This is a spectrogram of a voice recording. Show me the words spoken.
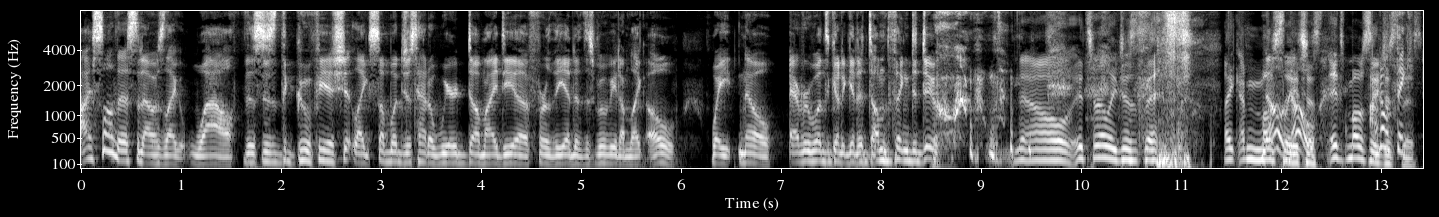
I saw this and I was like, wow, this is the goofiest shit. Like someone just had a weird dumb idea for the end of this movie, and I'm like, oh wait, no, everyone's gonna get a dumb thing to do. No, it's really just this. Like I mean, mostly no, it's just it's mostly just think. this.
